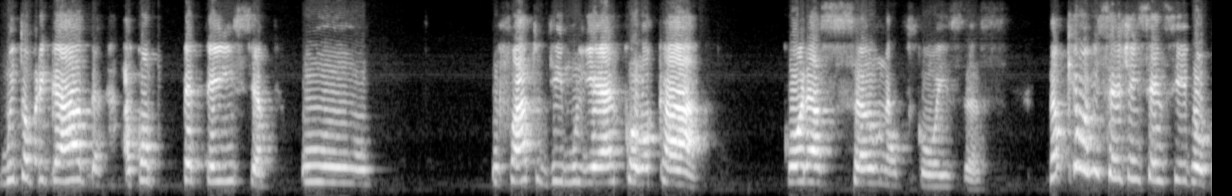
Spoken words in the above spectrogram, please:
muito obrigada. A competência, o, o fato de mulher colocar coração nas coisas, não que o homem seja insensível,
